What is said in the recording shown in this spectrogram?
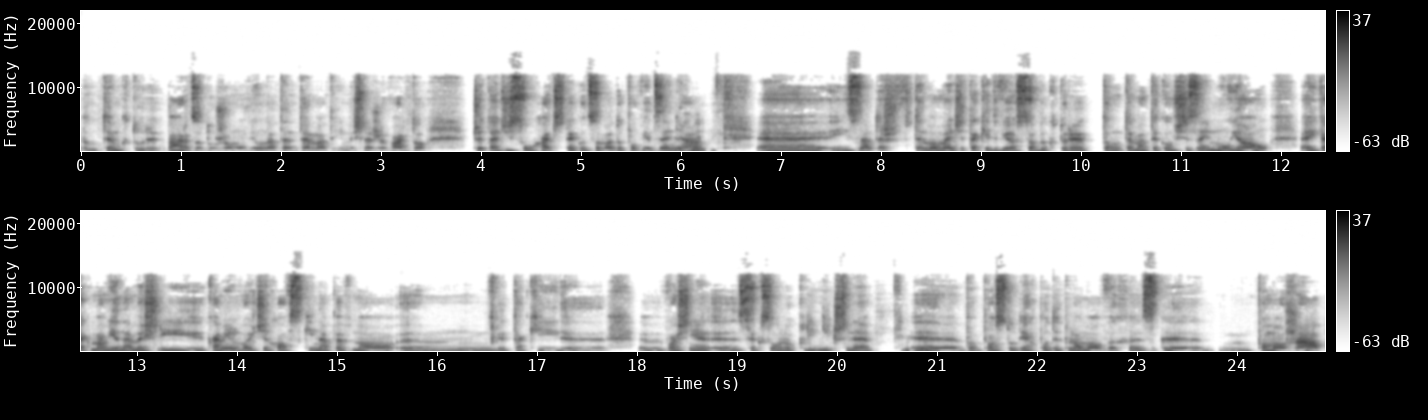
był tym, który bardzo dużo mówił na ten temat i myślę, że warto czytać i słuchać tego, co ma do powiedzenia. Mhm. I znam też w tym momencie takie dwie osoby, które tą tematyką się zajmują. I tak mam je na myśli Kamil Wojciechowski, na pewno taki y, właśnie y, seksuolog kliniczny mhm. Y, po, po, studiach podyplomowych z Pomorza.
